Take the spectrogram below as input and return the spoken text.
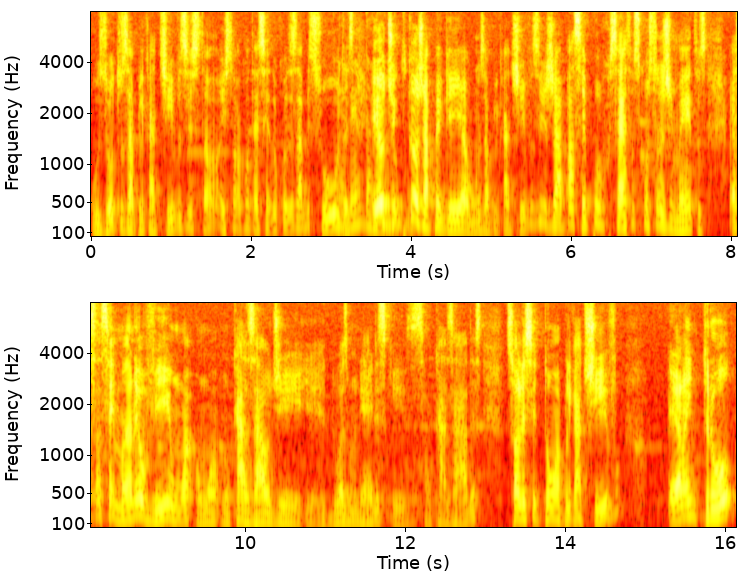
os outros aplicativos estão, estão acontecendo coisas absurdas. É verdade. eu digo porque eu já peguei alguns aplicativos e já passei por certos constrangimentos. Essa semana eu vi uma- uma- um casal de duas mulheres que são casadas, solicitou um aplicativo, ela entrou,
